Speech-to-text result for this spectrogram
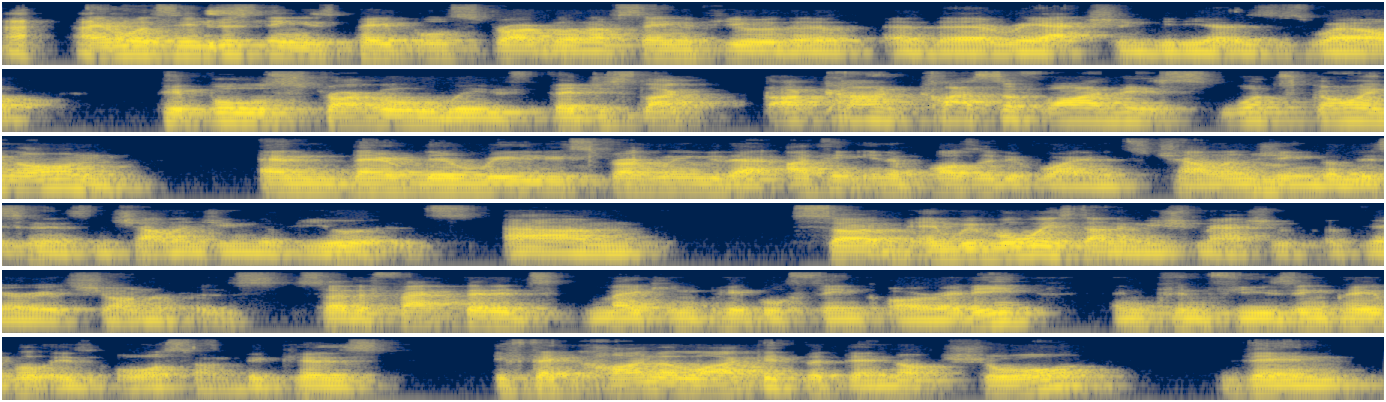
And what's interesting is people struggle and i've seen a few of the of the reaction videos as well. People struggle with they're just like i can't classify this. What's going on? And they're, they're really struggling with that i think in a positive way and it's challenging the listeners and challenging the viewers. Um, so, and we've always done a mishmash of, of, various genres. So the fact that it's making people think already and confusing people is awesome because if they kind of like it but they're not sure, then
